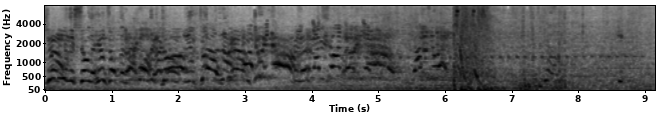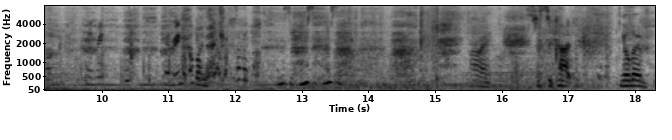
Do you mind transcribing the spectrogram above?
you mean the show that he'll drop the knife? Drop, drop the knife! Do it now! That's Sean Hanson! Drop to it! Henry, Henry, okay. My neck. Let me see, let me see, let me see. All right, it's just a cut. You'll live.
